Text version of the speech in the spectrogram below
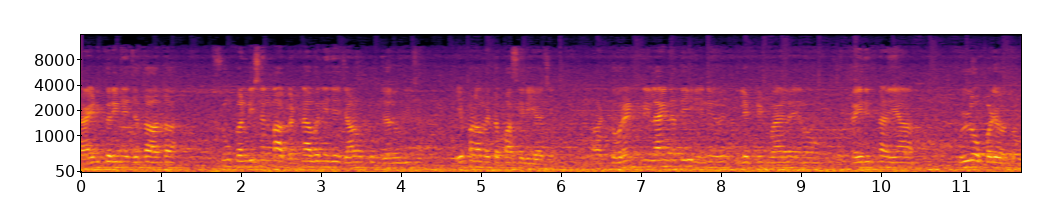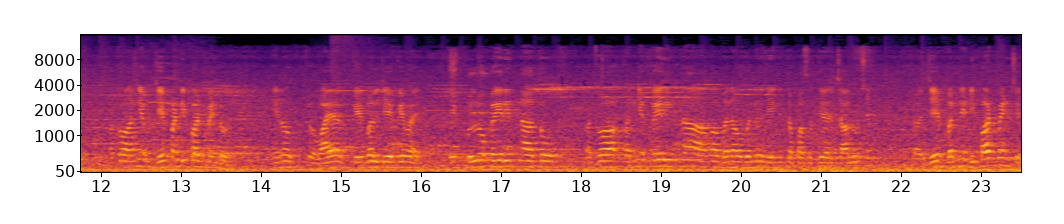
રાઈડ કરીને જતા હતા. શું કન્ડિશનમાં ઘટના બની છે જાણવું ખૂબ જરૂરી છે. એ પણ અમે તપાસી રહ્યા છીએ. ટોરેન્ટની લાઇન હતી, એની ઇલેક્ટ્રિક વાયર એનો કઈ રીતના અહીંયા ખુલ્લો પડ્યો હતો અથવા અન્ય જે પણ ડિપાર્ટમેન્ટ હોય, એનો વાયર કેબલ જે કહેવાય, એ ખુલ્લો કઈ રીતના હતો અથવા અન્ય કઈ રીતના આમાં બનાવ બન્યો છે એની તપાસ અત્યારે ચાલુ છે. જે બંને ડિપાર્ટમેન્ટ છે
